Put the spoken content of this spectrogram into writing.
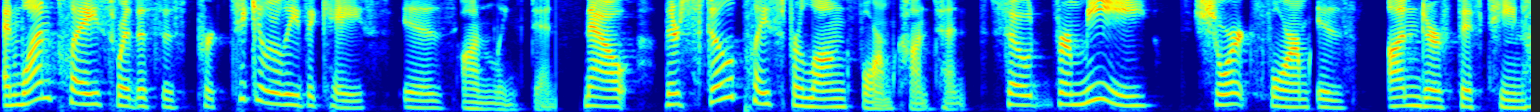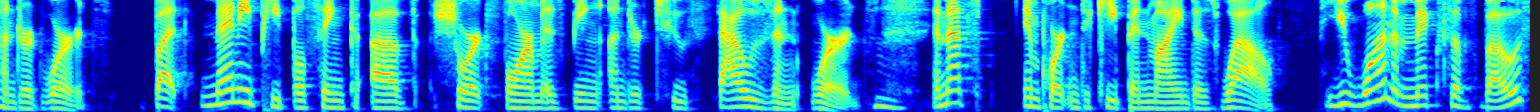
And one place where this is particularly the case is on LinkedIn. Now, there's still a place for long form content. So for me, short form is under 1500 words but many people think of short form as being under 2000 words. Mm. And that's important to keep in mind as well. You want a mix of both.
